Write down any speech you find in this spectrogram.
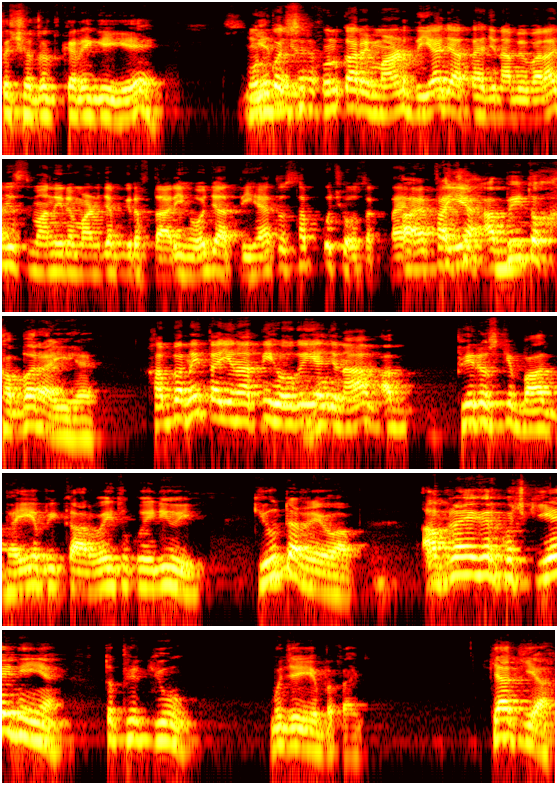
تشدد کریں گے یہ؟ ان کو ان کا ریمانڈ دیا جاتا ہے جناب والا جسمانی ریمانڈ جب گرفتاری ہو جاتی ہے تو سب کچھ ہو سکتا ہے۔ اچھا ابھی تو خبر آئی ہے۔ خبر نہیں تعیناتی ہو گئی ہے جناب۔ اب پھر اس کے بعد بھائی ابھی کاروائی تو کوئی نہیں ہوئی۔ کیوں ڈر رہے ہو آپ؟ آپ نے اگر کچھ کیا ہی نہیں ہے تو پھر کیوں؟ مجھے یہ بتائیں۔ کیا کیا؟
